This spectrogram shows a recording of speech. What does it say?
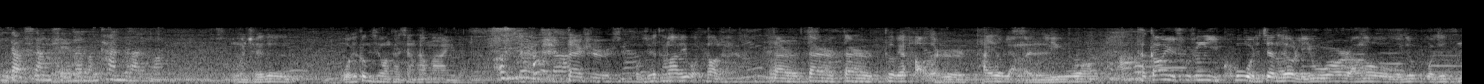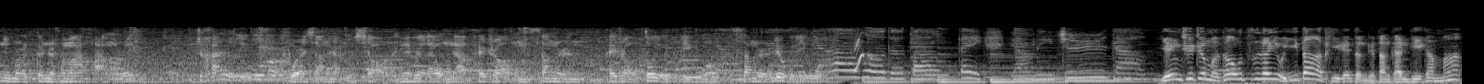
比较像谁呢？能看出来吗？我觉得。我就更希望她像她妈一点，但是我觉得她妈比我漂亮呀。但是但是但是特别好的是，她有两个梨窝。她刚一出生一哭，我就见她有梨窝，然后我就我就那边跟着她妈喊，我说这孩子有梨窝。忽然想了想就笑了，因为未来我们俩拍照，我们三个人拍照都有梨窝，三个人六个梨窝。颜值这么高，自然有一大批人等着当干爹干妈。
